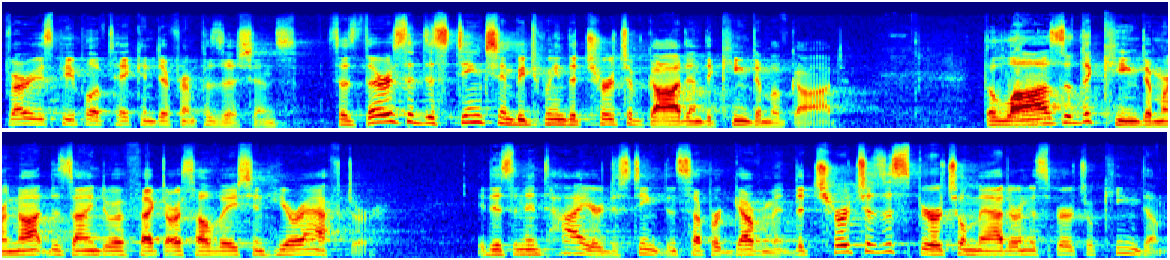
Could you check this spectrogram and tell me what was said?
various people have taken different positions. It says, There is a distinction between the church of God and the kingdom of God. The laws of the kingdom are not designed to affect our salvation hereafter. It is an entire, distinct, and separate government. The church is a spiritual matter and a spiritual kingdom.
